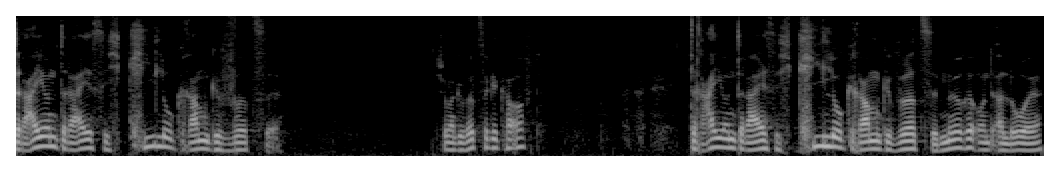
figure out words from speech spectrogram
33 Kilogramm Gewürze. Schon mal Gewürze gekauft? 33 Kilogramm Gewürze, Myrrhe und Aloe,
